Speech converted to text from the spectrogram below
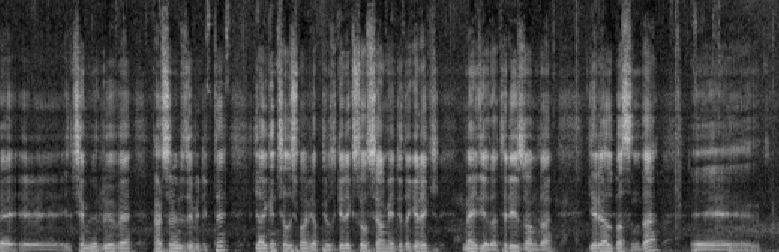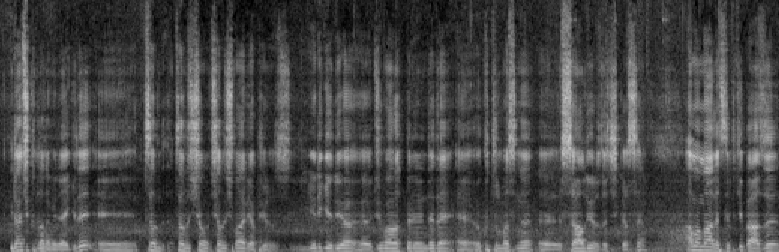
ve e, ilçe müdürlüğü ve personelimizle birlikte yaygın çalışmalar yapıyoruz. Gerek sosyal medyada gerek medyada, televizyonda, yerel basında e, ilaç kullanımıyla ilgili e, çalışmalar yapıyoruz. Yeri geliyor e, cuma hutbelerinde de e, okutulmasını e, sağlıyoruz açıkçası. Ama maalesef ki bazı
